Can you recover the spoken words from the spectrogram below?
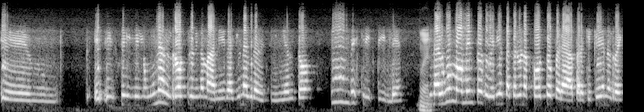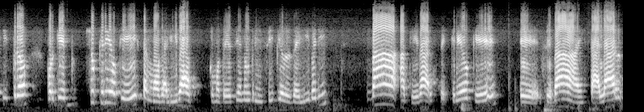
eh, eh, se ilumina el rostro de una manera y un agradecimiento indescriptible en algún momento debería sacar una foto para, para que quede en el registro porque yo creo que esta modalidad, como te decía en un principio de delivery, va a quedarse. Creo que eh, se va a instalar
